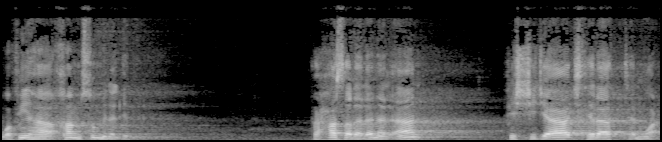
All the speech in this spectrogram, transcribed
وفيها خمس من الإبل. فحصل لنا الآن في الشجاج ثلاث أنواع.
